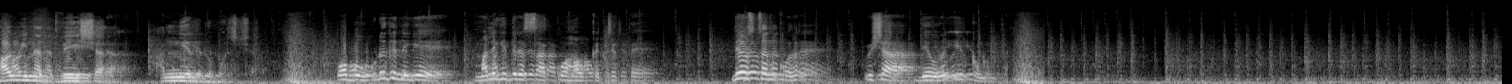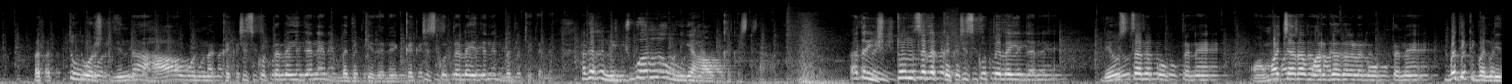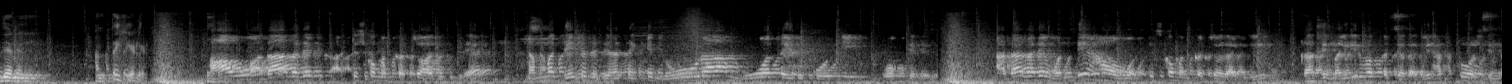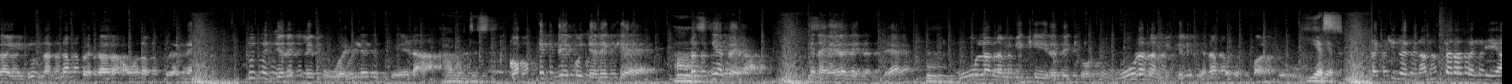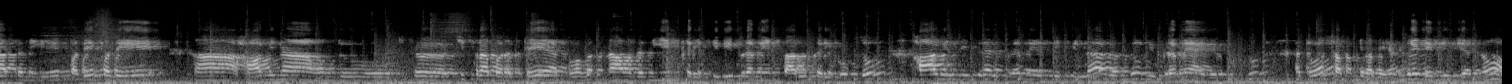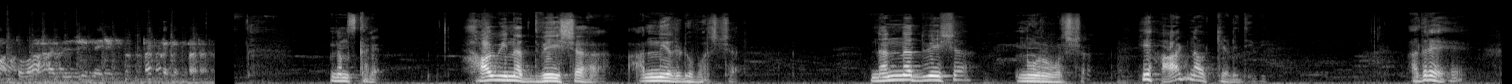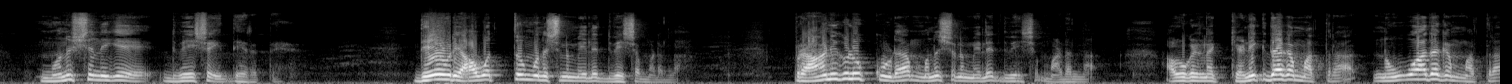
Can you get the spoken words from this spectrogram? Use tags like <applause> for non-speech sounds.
ಹಾವಿನ ದ್ವೇಷ ಹನ್ನೆರಡು ವರ್ಷ. ಒಬ್ಬ ಹುಡುಗನಿಗೆ ಮಲಗಿದ್ರೆ ಸಾಕು, ಹಾವು ಕಚ್ಚುತ್ತೆ. ದೇವಸ್ಥಾನಕ್ಕೆ ಹೋದರೆ ವಿಷ ದೇವರು ಹೀರ್ಕೊಂಡ್ಬಿಡ್ತಾರೆ ಹತ್ತು ವರ್ಷದಿಂದ ಹಾವನ್ನು ಕಚ್ಚಿಸ್ಕೊತಲೇ ಇದ್ದಾನೆ, ಬದುಕಿದ್ದಾನೆ, ಕಚ್ಚಿಸ್ಕೊತಲೇ ಇದ್ದಾನೆ, ಬದುಕಿದ್ದಾನೆ. ಹಾಗಾದ್ರೆ ನಿಜವಾಗ್ಲೂ ಅವನಿಗೆ ಹಾವು ಕಚ್ಚಿಸ್ತಾ ಆದರೆ ಇಷ್ಟೊಂದು ಸಲ ಕಚ್ಚಿಸ್ಕೊತಲೇ ಇದ್ದಾನೆ. ದೇವಸ್ಥಾನಕ್ಕೆ ಹೋಗ್ತಾನೆ ವಾಮಾಚಾರ ಮಾರ್ಗಗಳಿಗೆ ಹೋಗ್ತಾನೆ, ಬದುಕಿ ಬಂದಿದ್ದೇನೆ ಅಂತ ಹೇಳಿ. ನಾವು ಅದಾಗದೆ ಅಟ್ಟಿಸ್ಕೊಂಬಂದ್ ಖರ್ಚು ಆಗಿದ್ರೆ ನಮ್ಮ ದೇಶದ ಜನಸಂಖ್ಯೆ ನೂರ ಮೂವತ್ತೈದು ಕೋಟಿ ಹೋಗ್ತಿದೆ. ಅದಾಗದೆ ಒಂದೇ ಹಾವು ಅಟ್ಟಿಸ್ಕೊಂಬಂದ್ ಕಚ್ಚೋದಾಗ್ಲಿ ರಾತ್ರಿ ಮಲಗಿರುವ ಕಚ್ಚೋದಾಗ್ಲಿ ಹತ್ತು ವರ್ಷದಿಂದ ಇದು ನನ್ನ ಪ್ರಕಾರ ಅವನ ಇದು ಜನಕ್ಕೆ ಬೇಕು ಒಳ್ಳೇದು ಬೇಡ. ಹೌದು ಸರ್. ಗೊತ್ತಿದ್ ಬೇಕು ಜನಕ್ಕೆ. ಹಾ. ಸತ್ಯ ಬೇಡ. ಅದಕ್ಕೆ ನಾ ಹೇಳೋದೇನಂದ್ರೆ ಮೂಲ ನಂಬಿಕೆ ಇರಬೇಕು ಹೊರತು ಮೂಢ ನಂಬಿಕೆಯಲ್ಲಿ ಜನ ಬದುಕಬಾರದು. ಎಸ್ ಕಚ್ಚಿದ ನಂತರದಲ್ಲಿ ಆತನಿಗೆ ಪದೇ ಪದೇ ಆ ಹಾವಿನ ಒಂದು ಆ, ಚಿತ್ರ ಬರುತ್ತೆ. ಅಥವಾ ನಾವು ಅದನ್ನು ಏನ್ ಕರಿತೀವಿ? ಭ್ರಮೆ ಸಾರು ಕರಿಬಹುದು. ಹಾವಿಲ್ಲದಿದ್ರೆ ಅದು ಭ್ರಮೆ ಇರ್ಲಿಕ್ಕಿಲ್ಲ. ಅದೊಂದು ವಿಭ್ರಮೆ ಆಗಿರ್ಬೋದು. ಅಥವಾ ಸಂಭ್ರಮೆ. ಅಂದ್ರೆ ಡೆಲ್ಯೂಷನ್ ಅಥವಾ ಹಲ್ಯೂಸಿನೇಷನ್ ಅಂತ ಕರೀತಾರೆ. ನಮಸ್ಕಾರ. ಹಾವಿನ ದ್ವೇಷ ಹನ್ನೆರಡು ವರ್ಷ. ನನ್ನ ದ್ವೇಷ ನೂರು ವರ್ಷ. ಈ ಹಾಡು ನಾವು ಕೇಳಿದ್ದೀವಿ. ಆದರೆ ಮನುಷ್ಯನಿಗೆ ದ್ವೇಷ ಇದ್ದೇ ಇರುತ್ತೆ. ದೇವರು ಯಾವತ್ತೂ ಮನುಷ್ಯನ ಮೇಲೆ ದ್ವೇಷ ಮಾಡಲ್ಲ. ಪ್ರಾಣಿಗಳು ಕೂಡ ಮನುಷ್ಯನ ಮೇಲೆ ದ್ವೇಷ ಮಾಡಲ್ಲ. ಅವುಗಳನ್ನ ಕೆಣಕಿದಾಗ ಮಾತ್ರ, ನೋವಾದಾಗ ಮಾತ್ರ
